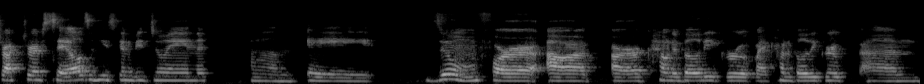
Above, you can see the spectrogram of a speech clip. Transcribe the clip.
director of sales and he's going to be doing um, a Zoom for our, our accountability group, my accountability group um,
